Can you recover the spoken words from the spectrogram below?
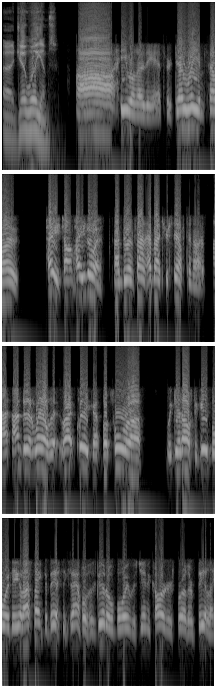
Uh, Joe Williams. Ah, he will know the answer. Joe Williams, hello. Hey, Tom, how you doing? I'm doing fine. How about yourself tonight? I, I'm doing well. Right quick, uh, before uh, we get off the good boy deal, I think the best example of a good old boy was Jimmy Carter's brother, Billy.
